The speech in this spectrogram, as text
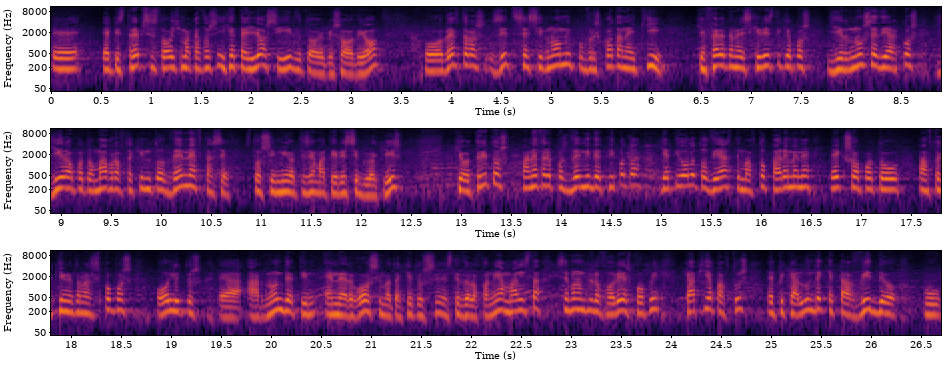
ε, επιστρέψει στο όχημα καθώς είχε τελειώσει ήδη το επεισόδιο. Ο δεύτερος ζήτησε συγγνώμη που βρισκόταν εκεί και φέρεται να ισχυρίστηκε πως γυρνούσε διαρκώς γύρω από το μαύρο αυτοκίνητο, δεν έφτασε στο σημείο της αιματηρής συμπλοκής. Και ο τρίτος ανέφερε πως δεν είδε τίποτα γιατί όλο το διάστημα αυτό παρέμενε έξω από το αυτοκίνητο. Να σας πω πως όλοι τους ε, αρνούνται την ενεργό συμμετοχή τους στη δολοφονία. Μάλιστα, σύμφωνα με πληροφορίες που πει, κάποιοι από αυτούς επικαλούνται και τα βίντεο που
